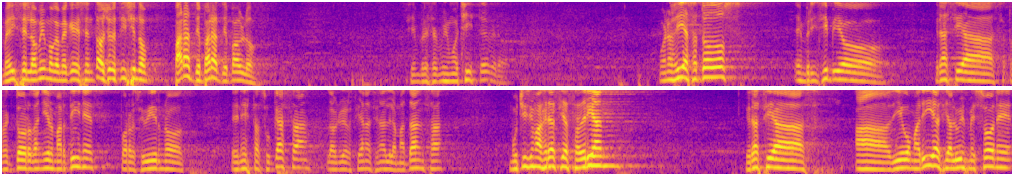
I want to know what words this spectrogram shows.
Me dicen lo mismo que me quede sentado. Yo le estoy diciendo, parate, parate, Pablo. Siempre es el mismo chiste, pero... Buenos días a todos. En principio, gracias, rector Daniel Martínez, por recibirnos en esta su casa, la Universidad Nacional de La Matanza. Muchísimas gracias, Adrián. Gracias a Diego Marías y a Luis Mesone,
